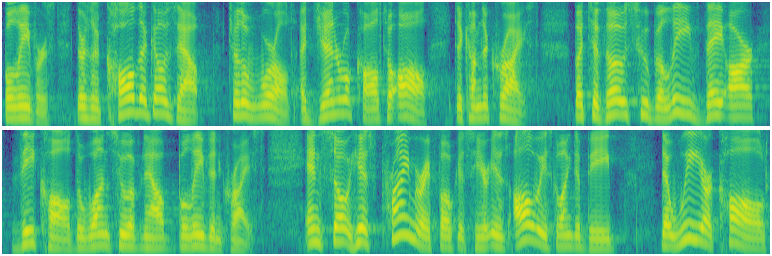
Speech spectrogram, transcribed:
believers. There's a call that goes out to the world, a general call to all to come to Christ. But to those who believe, they are the called, the ones who have now believed in Christ. And so his primary focus here is always going to be that we are called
